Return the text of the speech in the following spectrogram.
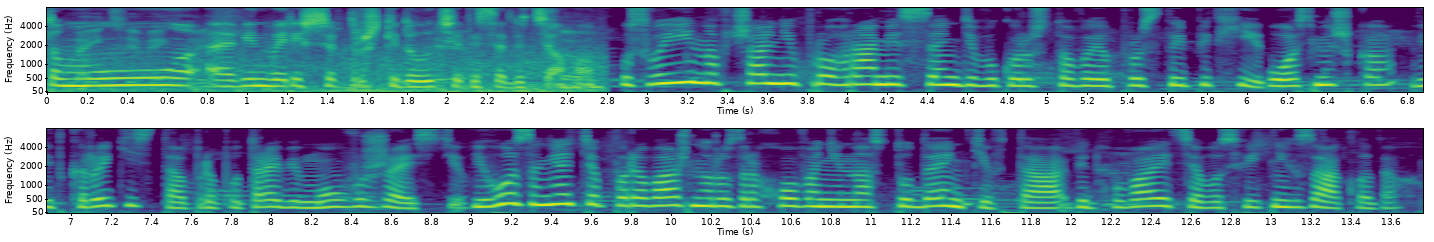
тому е, він вирішив трошки долучитися до цього. У своїй навчальній програмі Сенді використовує простий підхід: посмішка, відкритість та при потребі мову жестів. Його заняття переважно розраховані на студентів та відбувається в освітніх закладах.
